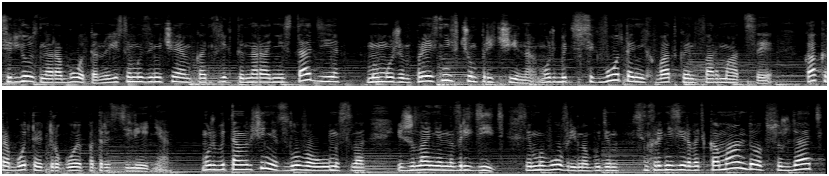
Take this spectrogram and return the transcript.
серьезная работа. Но если мы замечаем конфликты на ранней стадии, мы можем прояснить, в чем причина. Может быть, всего-то нехватка информации, как работает другое подразделение. Может быть, там вообще нет злого умысла и желания навредить. Если мы вовремя будем синхронизировать команду, обсуждать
